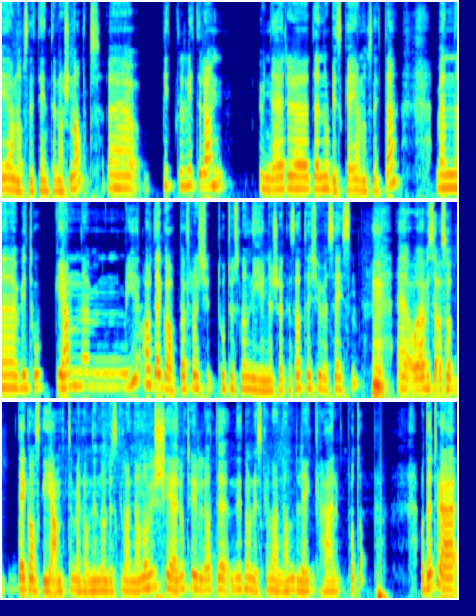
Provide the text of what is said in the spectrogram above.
gjennomsnittet internasjonalt. Eh, Bitte lite grann under eh, det nordiske gjennomsnittet. Men eh, vi tok igjen eh, mye av det gapet fra 2009-undersøkelser til 2016. Mm. Og si, altså, det er ganske jevnt mellom de nordiske landene. Og vi ser jo tydelig at det, de nordiske landene ligger her på topp. Og det tror jeg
